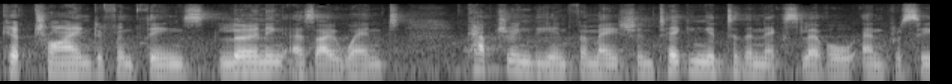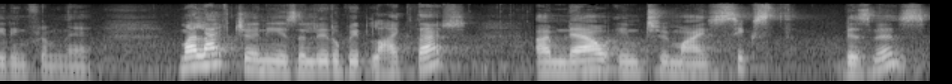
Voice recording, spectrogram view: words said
kept trying different things, learning as I went, capturing the information, taking it to the next level, and proceeding from there. My life journey is a little bit like that. I'm now into my sixth business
